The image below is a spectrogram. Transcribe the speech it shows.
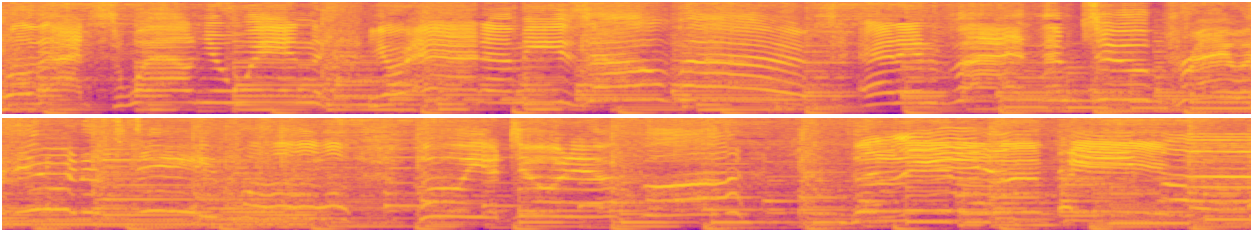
well, that's when you win your enemies over and invite them to pray with you in a steeple. Who you doing it for? The little people.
